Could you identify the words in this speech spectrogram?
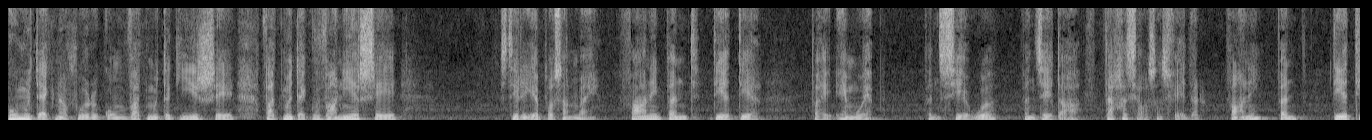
Hoe moet ek na vore kom? Wat moet ek hier sê? Wat moet ek wanneer sê? Stuur 'n e-pos aan my. fani.dt by mweb.co.za. Daar gesels ons verder. Fani.dt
